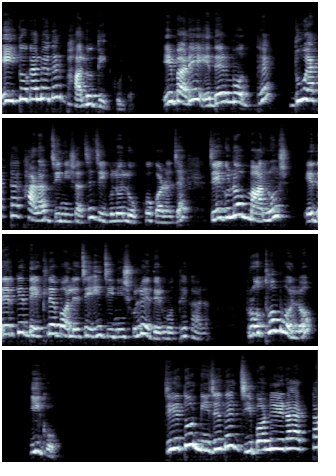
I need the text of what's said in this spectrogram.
এই তো গেল এদের ভালো দিকগুলো। এবারে এদের মধ্যে দু একটা খারাপ জিনিস আছে যেগুলো লক্ষ্য করা যায়, যেগুলো মানুষ এদেরকে দেখলে বলে যে এই জিনিসগুলো এদের মধ্যে খারাপ। প্রথম হলো ইগো যেহেতু নিজেদের জীবনে এরা একটা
